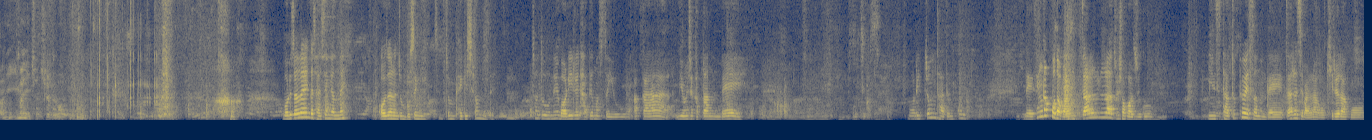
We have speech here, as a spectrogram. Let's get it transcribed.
아니 22,700원. 머리 잘라니까 잘생겼네. 어제는 좀 못생, 좀 배기 싫었는데. 저도 오늘 머리를 다듬었어요. 아까 미용실 갔다 왔는데 못 찍었어요. 머리 좀 다듬고, 네 생각보다 많이 잘라주셔가지고 인스타 투표했었는데 자르지 말라고 기르라고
